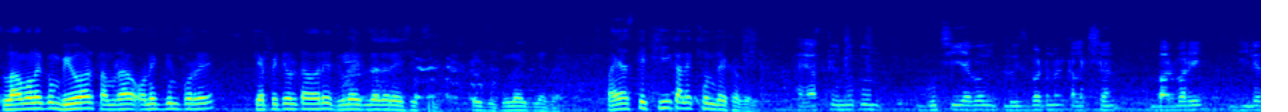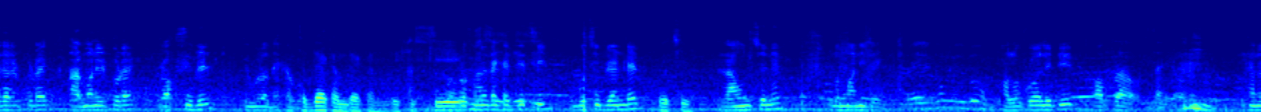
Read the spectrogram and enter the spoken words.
আসসালামু আলাইকুম ভিউয়ার্স আমরা অনেক দিন পরে ক্যাপিটাল টাওয়ারে জুনাইদ লেদারে এসেছি। এই যে জুনাইদ লেদার। ভাই আজকে কি কালেকশন দেখাবেন? ভাই আজকে নতুন গুচি এবং লুইস বাটনের কালেকশন বারবারি ডি লেদারের প্রোডাক্ট আরমানির প্রোডাক্ট রক্সি বেল্ট এগুলো দেখাবো। আচ্ছা দেখান দেখান দেখি কি প্রথমে দেখাইতেছি গুচি ব্র্যান্ডের বুঝছি রাউন্ড চেনের হলো মানি ব্যাগ ভালো কোয়ালিটির অপরা এখানে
